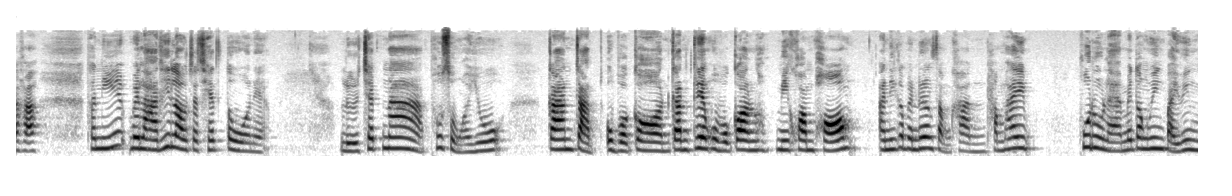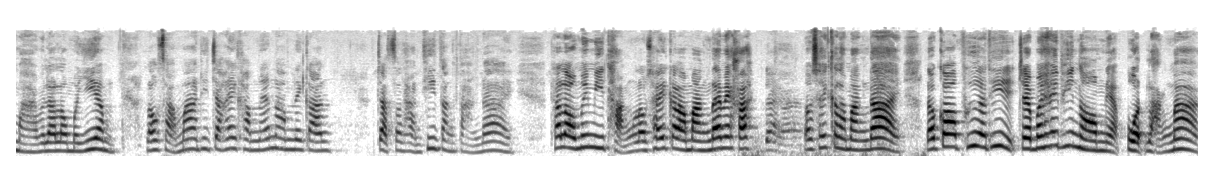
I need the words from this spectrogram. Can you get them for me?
นะคะทีนี้เวลาที่เราจะเช็ดตัวเนี่ยหรือเช็ดหน้าผู้สูงอายุ การจัดอุปกรณ์ การเตรียมอุปกรณ์มีความพร้อม อันนี้ก็เป็นเรื่องสำคัญทำให้ผู้ดูแลไม่ต้องวิ่งไปวิ่งมา เวลาเรามาเยี่ยม เราสามารถที่จะให้คำแนะนำในการจัดสถานที่ต่างๆได้ ถ้าเราไม่มีถังเราใช้กระมังได้ไหมคะได้เราใช้กระมังได้ แล้วก็เพื่อที่จะไม่ให้พี่นอมเนี่ยปวดหลังมาก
